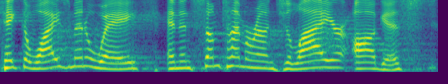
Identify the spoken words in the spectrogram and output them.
take the wise men away, and then sometime around July or August,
